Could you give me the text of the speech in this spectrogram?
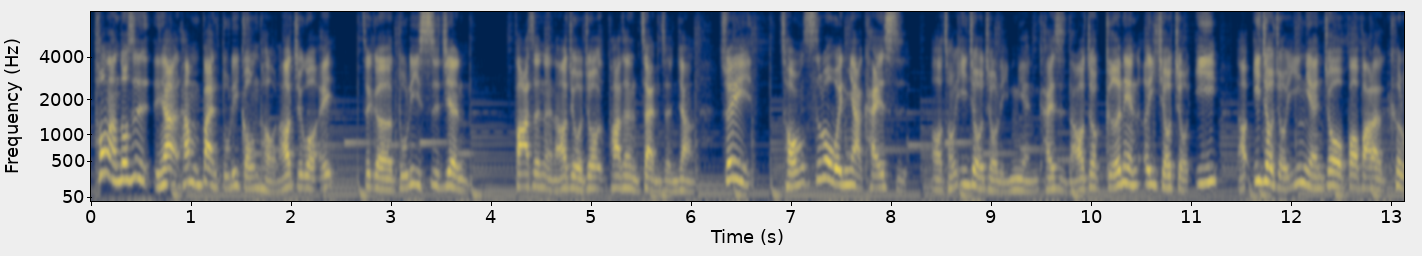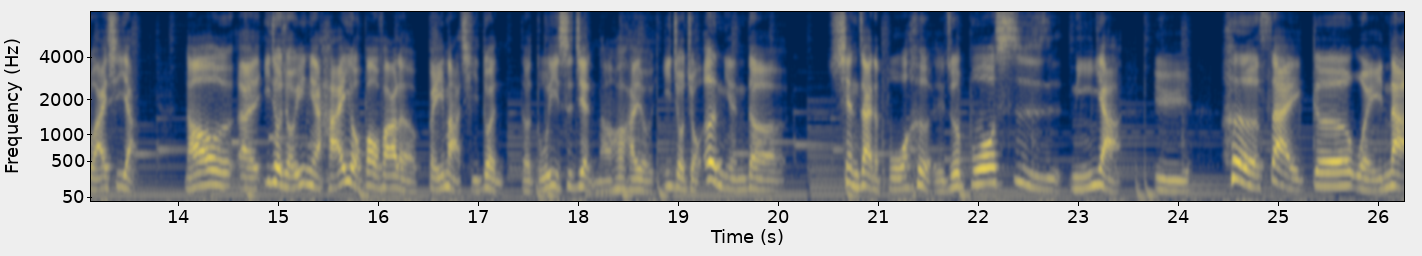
通常都是你看他们办独立公投，然后结果哎、这个独立事件发生了，然后结果就发生了战争这样。所以从斯洛文尼亚开始，哦，从一九九零年开始，然后就隔年一九九一，然后一九九一年就爆发了克罗埃西亚，然后呃一九九一年还有爆发了北马其顿的独立事件，然后还有一九九二年的现在的波赫，也就是波士尼亚与赫塞哥维纳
